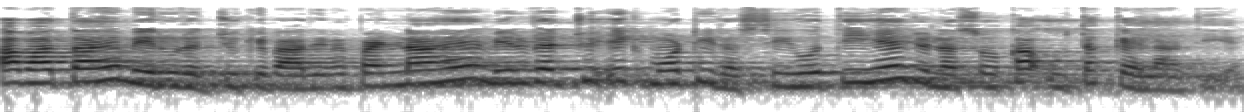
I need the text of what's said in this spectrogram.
अब आता है मेरु रज्जु के बारे में पढ़ना है। मेरु रज्जु एक मोटी रस्सी होती है जो नसों का ऊतक कहलाती है।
